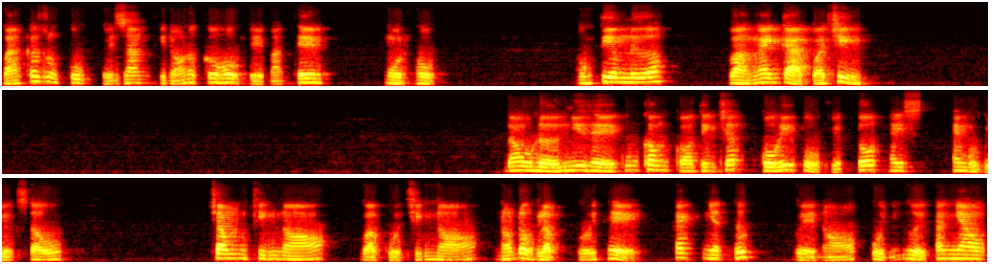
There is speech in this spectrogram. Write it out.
bán các dụng cụ về răng thì đó là cơ hội để bán thêm một hộp ống tiêm nữa và ngay cả quá trình đau đớn như thế cũng không có tính chất cố hữu của việc tốt hay hay một việc xấu. Trong chính nó và của chính nó, nó độc lập với thể cách nhận thức về nó của những người khác nhau.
